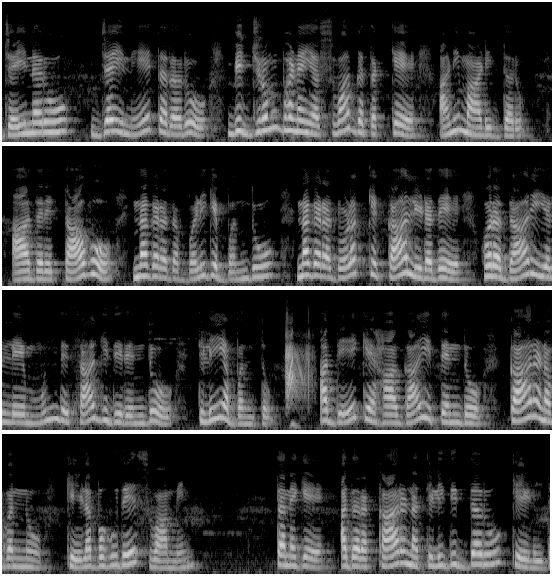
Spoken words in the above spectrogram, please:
ಜೈನರೂ, ಜೈನೇತರರು ವಿಜೃಂಭಣೆಯ ಸ್ವಾಗತಕ್ಕೆ ಅಣಿ ಮಾಡಿದ್ದರು ಆದರೆ ತಾವು ನಗರದ ಬಳಿಗೆ ಬಂದು ನಗರದೊಳಕ್ಕೆ ಕಾಲಿಡದೆ ಹೊರದಾರಿಯಲ್ಲೇ ಮುಂದೆ ಸಾಗಿದಿರೆಂದು ತಿಳಿಯಬಂತು. ಅದೇಕೆ ಹಾಗಾಯಿತೆಂದು ಕಾರಣವನ್ನು ಕೇಳಬಹುದೇ ಸ್ವಾಮಿನ್? ತನಗೆ ಅದರ ಕಾರಣ ತಿಳಿದಿದ್ದರೂ ಕೇಳಿದ.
